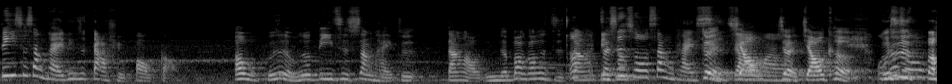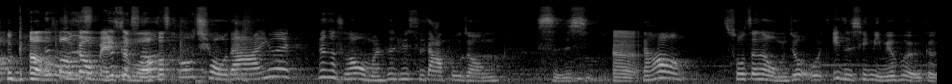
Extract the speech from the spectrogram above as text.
第一次上台一定是大学报告。哦，不是，我说第一次上台就是当老，你的报告是指当？你是说上台是教吗？对，教课，不是报告，报告没什么。超糗的啊，因为那个时候我们是去师大附中实习，嗯，然后说真的，我们就我一直心里面会有一个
